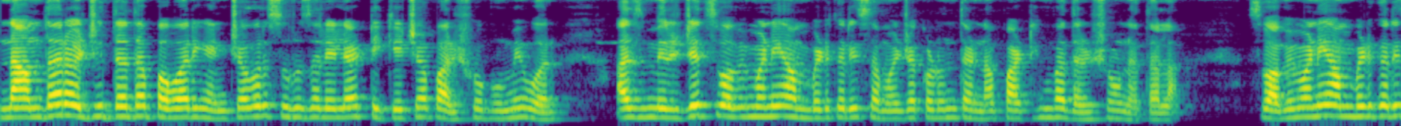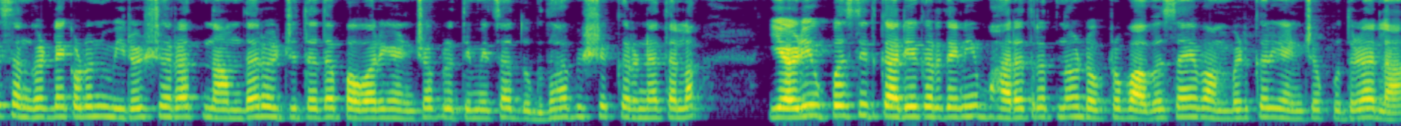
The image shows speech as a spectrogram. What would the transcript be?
नामदार अजितदादा पवार यांच्यावर सुरू झालेल्या टीकेच्या पार्श्वभूमीवर आज मिरजेत स्वाभिमानी आंबेडकरी समाजाकडून त्यांना पाठिंबा दर्शवण्यात आला. स्वाभिमानी आंबेडकरी संघटनेकडून मिरज शहरात नामदार अजितदादा पवार यांच्या प्रतिमेचा दुग्धाभिषेक करण्यात आला. यावेळी उपस्थित कार्यकर्त्यांनी भारतरत्न डॉक्टर बाबासाहेब आंबेडकर यांच्या पुतळ्याला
